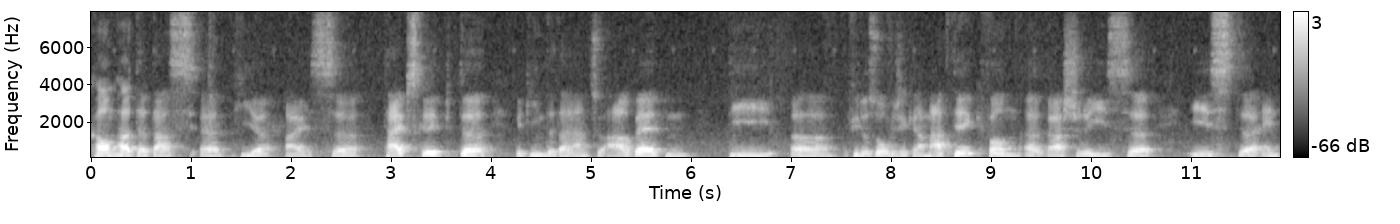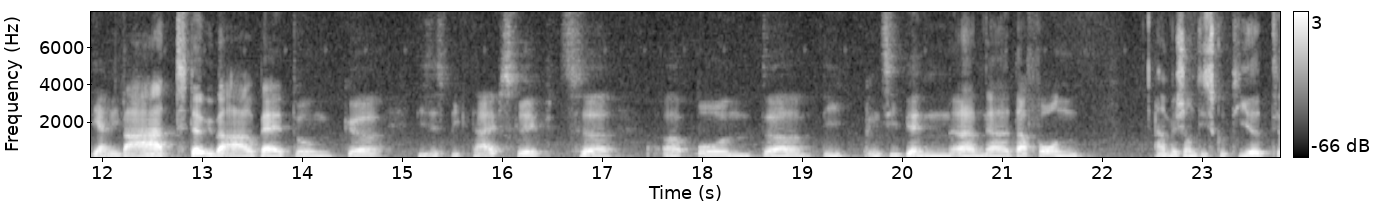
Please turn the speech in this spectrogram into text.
Kaum hat er das äh, hier als TypeScript, beginnt er daran zu arbeiten. Die philosophische Grammatik von Rush Ries ist äh, ein Derivat der Überarbeitung äh, dieses Big TypeScripts äh, und die Prinzipien davon haben wir schon diskutiert,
